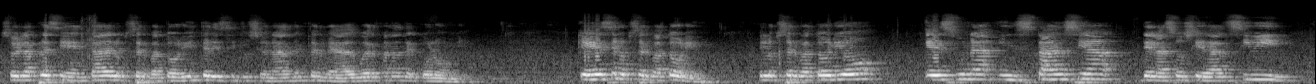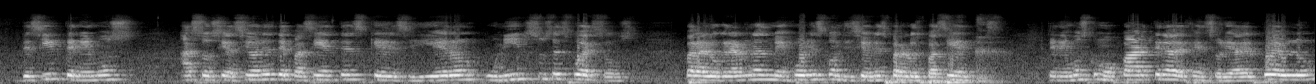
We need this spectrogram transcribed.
soy la presidenta del Observatorio Interinstitucional de Enfermedades Huérfanas de Colombia. ¿Qué es el observatorio? El observatorio es una instancia de la sociedad civil, es decir, tenemos asociaciones de pacientes que decidieron unir sus esfuerzos para lograr unas mejores condiciones para los pacientes. Tenemos como parte la Defensoría del Pueblo,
